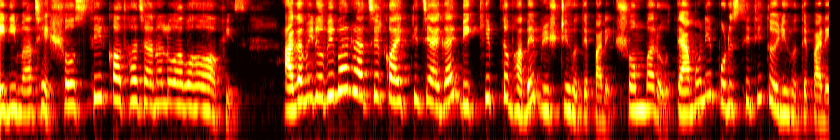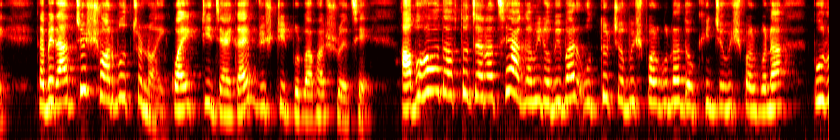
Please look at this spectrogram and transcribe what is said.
এরই মাঝে স্বস্তির কথা জানালো আবহাওয়া অফিস। আগামী রবিবার রাজ্যের কয়েকটি জায়গায় বিক্ষিপ্তভাবে বৃষ্টি হতে পারে। সোমবারও তেমনই পরিস্থিতি তৈরি হতে পারে। তবে রাজ্যের সর্বত্র নয়, কয়েকটি জায়গায় বৃষ্টির পূর্বাভাস রয়েছে। আবহাওয়া দপ্তর জানাচ্ছে, আগামী রবিবার উত্তর চব্বিশ পরগনা, দক্ষিণ চব্বিশ পরগনা, পূর্ব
